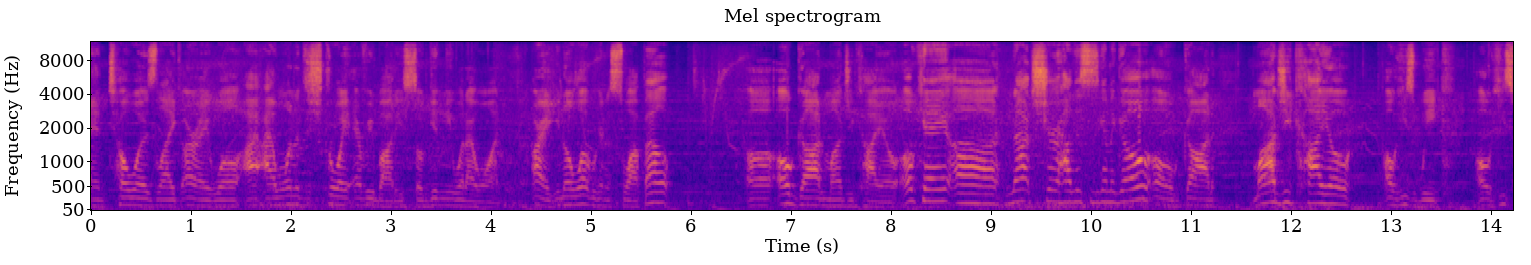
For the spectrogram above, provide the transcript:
And Towa is like, alright, well, I, I want to destroy everybody, so give me what I want. Alright, you know what? We're going to swap out. Uh, oh god, Majikayo. Okay, uh, not sure how this is going to go. Oh god. Majikayo. Oh, he's weak. Oh, he's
